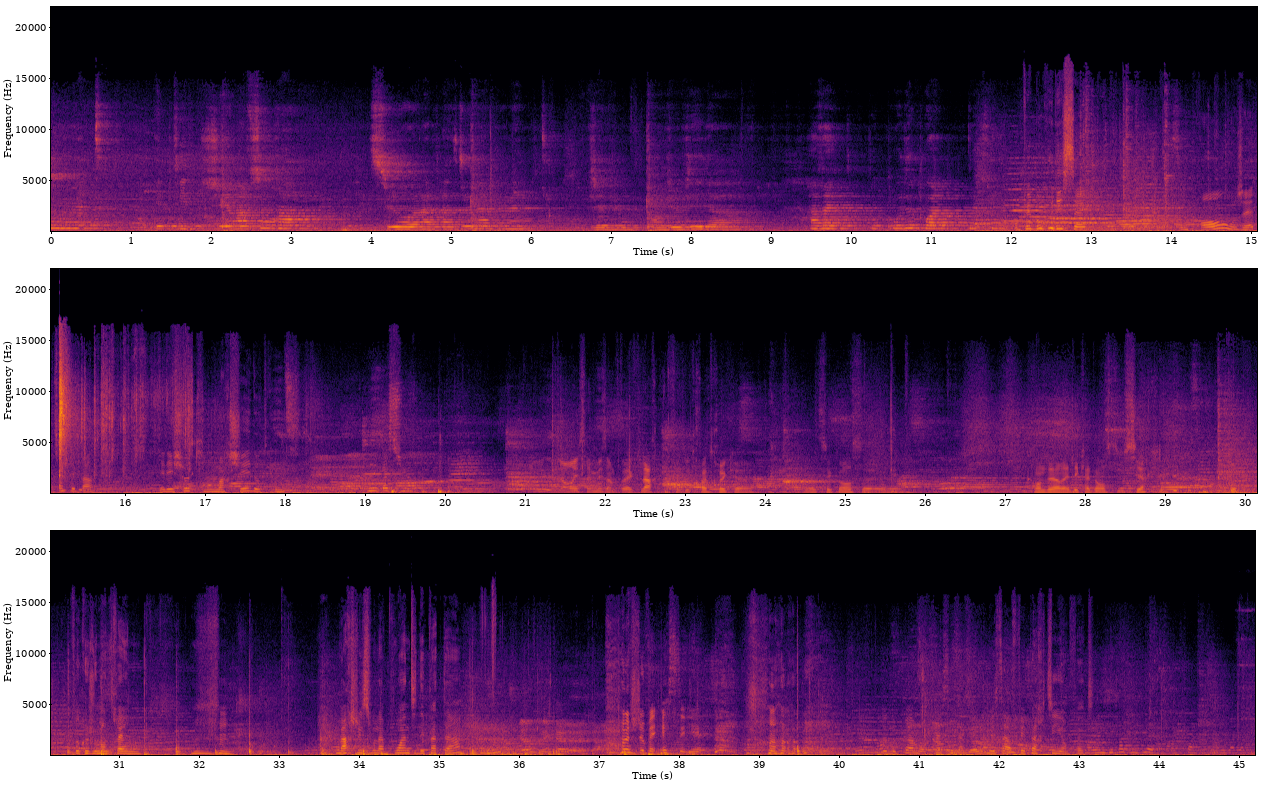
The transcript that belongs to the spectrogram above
sont muettes, les petites girafes sont rares. Sur la place de la fenêtre, j'ai vu un vieux vieillard avec beaucoup de poils dessus. On fait beaucoup d'essais. On prend, on jette, on ne sait pas. Il y a des choses qui vont marcher, d'autres qui ne- on n'est pas sûr. Laurent il s'amuse un peu avec l'arc, il fait deux trois trucs euh, dans notre séquence euh, grandeur et décadence du cirque. Il faut que je m'entraîne. Marcher sur la pointe des patins. je vais essayer de ne pas me casser la gueule, mais ça fait partie en fait.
